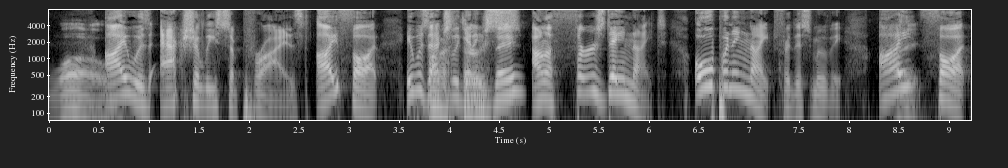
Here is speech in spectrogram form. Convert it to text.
Whoa. I was actually surprised. I thought it was on actually getting s- on a Thursday night, opening night for this movie. I right. thought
